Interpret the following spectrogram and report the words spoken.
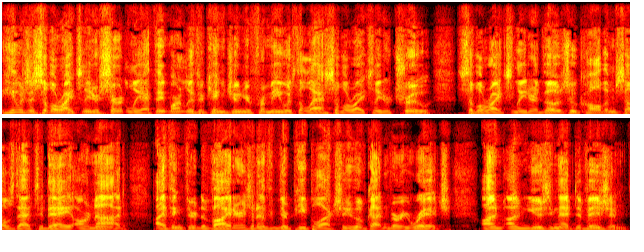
he was a civil rights leader, certainly. I think Martin Luther King Jr. for me was the last civil rights leader, true civil rights leader. Those who call themselves that today are not. I think they're dividers, and I think they're people actually who have gotten very rich on, on using that division.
